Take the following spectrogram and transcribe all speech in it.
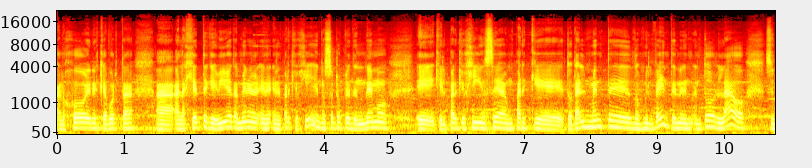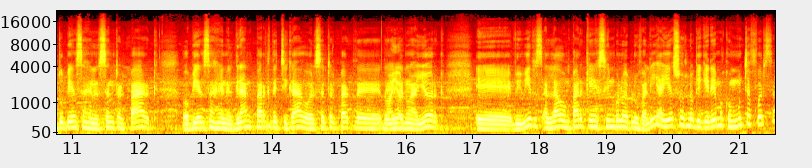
a, los jóvenes, que aporta a, la gente que vive también en, el Parque O'Higgins. Nosotros pretendemos eh, que el Parque O'Higgins sea un parque totalmente 2020, en, todos lados. Si tú piensas en el Central Park o piensas en el Grand Park de Chicago, el Central Park de, Nueva York eh, vivir al lado de un parque es símbolo de plusvalía y eso es lo que queremos con mucha fuerza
